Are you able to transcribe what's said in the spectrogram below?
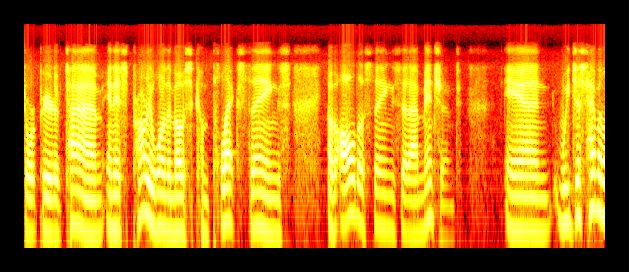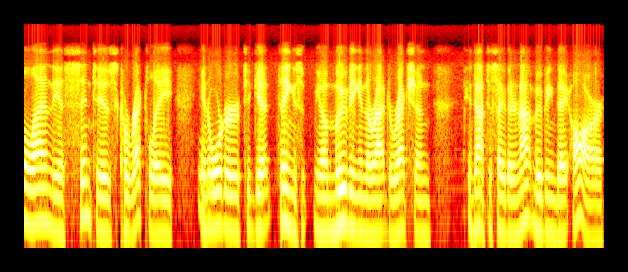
short period of time, and it's probably one of the most complex things of all those things that I mentioned and we just haven't aligned the incentives correctly in mm-hmm. order to get things you know moving in the right direction. Not to say they're not moving, they are,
